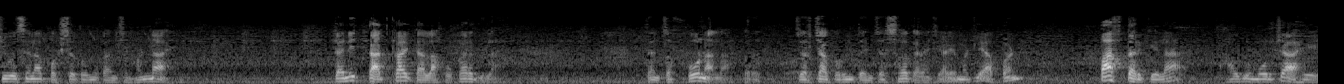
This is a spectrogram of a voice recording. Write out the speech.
शिवसेना पक्षप्रमुखांचं म्हणणं आहे. त्यांनी तात्काळ त्याला होकार दिला. त्यांचा फोन आला परत. चर्चा करून त्यांच्या सहकार्याची आणि म्हटले आपण पाच तारखेला हा जो मोर्चा आहे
